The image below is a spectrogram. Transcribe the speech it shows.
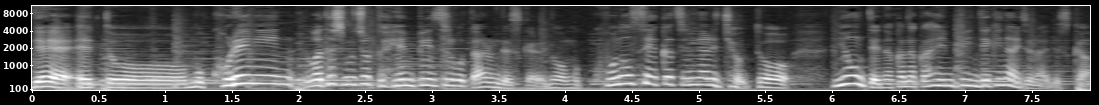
で、えっと、もうこれに私もちょっと返品することあるんですけれどもこの生活に慣れちゃうと日本ってなかなか返品できないじゃないですか。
